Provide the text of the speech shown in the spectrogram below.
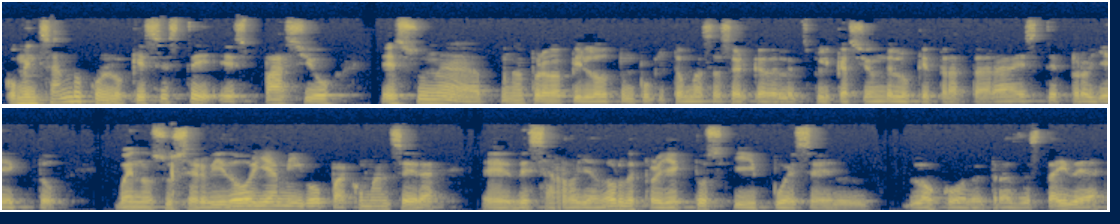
comenzando con lo que es este espacio, es una, prueba piloto un poquito más acerca de la explicación de lo que tratará este proyecto. Bueno, su servidor y amigo Paco Mancera, eh, desarrollador de proyectos y pues el loco detrás de esta idea,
